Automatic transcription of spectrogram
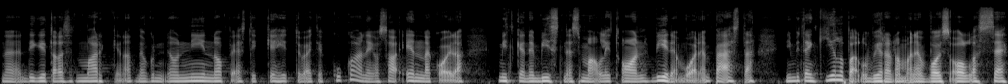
nämä digitaaliset markkinat, ne on, ne on niin nopeasti kehittyvät ja kukaan ei osaa ennakoida, mitkä ne bisnesmallit on viiden vuoden päästä, niin miten kilpailuviranomainen voisi olla se,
